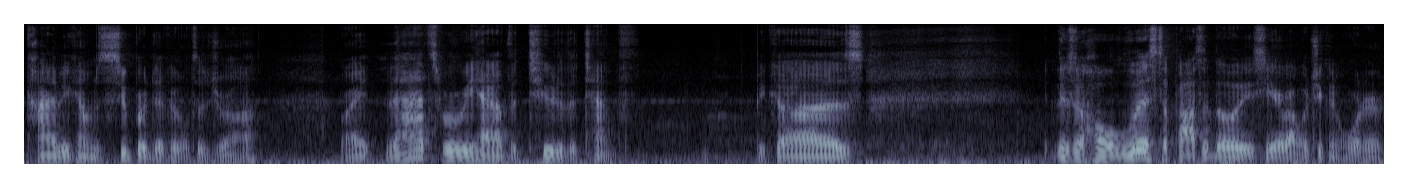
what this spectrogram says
kind of becomes super difficult to draw, right? That's where we have the 2 to the 10th. Because there's a whole list of possibilities here about what you can order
